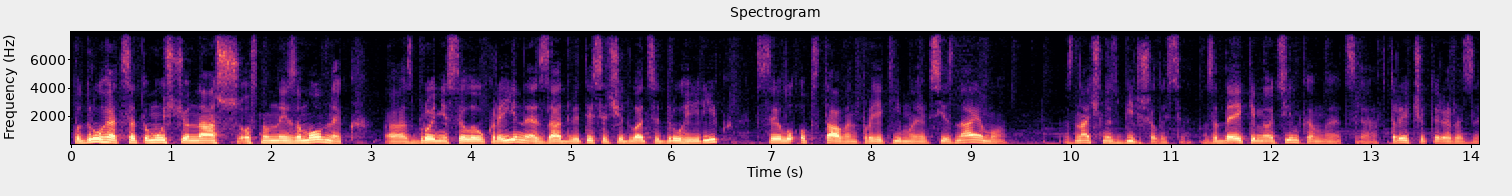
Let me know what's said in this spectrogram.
По-друге, це тому, що наш основний замовник Збройні Сили України за 2022 рік, в силу обставин, про які ми всі знаємо, значно збільшилися. За деякими оцінками, це в 3-4 рази.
